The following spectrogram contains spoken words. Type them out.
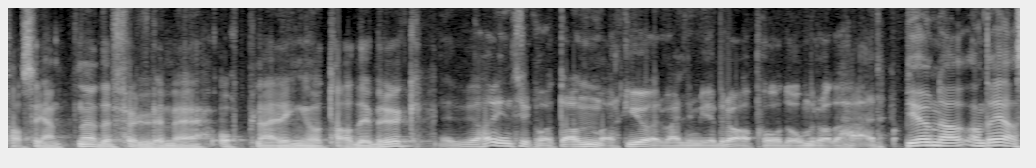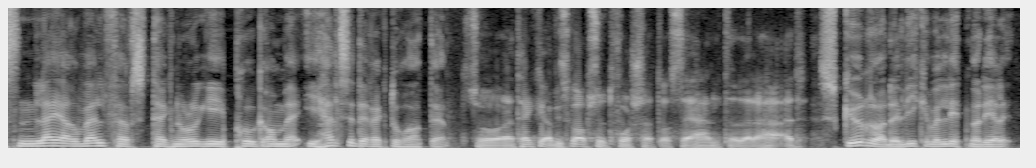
pasientene. Det følger med opplæring å ta det i bruk. Vi har inntrykk av at Danmark gjør veldig mye bra på det området her. Bjørnar Andreassen leder velferdsteknologiprogrammet i Helsedirektoratet. Så jeg tenker at vi skal absolutt fortsette å se hen til dette her. Skurrer det likevel litt når det gjelder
